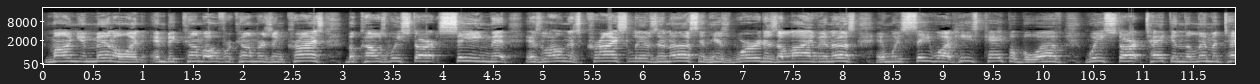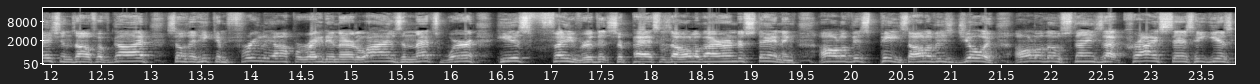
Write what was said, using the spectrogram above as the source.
monumental and, and become overcomers in Christ because we start seeing that as long as Christ lives in us and His Word is alive in us and we see what He's capable of, we start taking the limitations off of God so that He can freely operate in our lives. And that's where His favor that surpasses all of our understanding, all of His peace, all of His joy, all of those things that Christ says He gives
